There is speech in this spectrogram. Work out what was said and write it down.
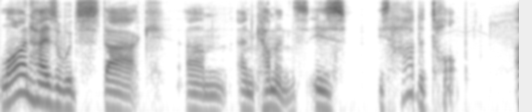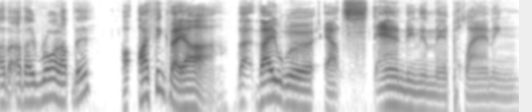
Lyon Hazlewood, Stark, um, and Cummins is is hard to top. Are, are they right up there? I- think they are. They were outstanding in their planning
